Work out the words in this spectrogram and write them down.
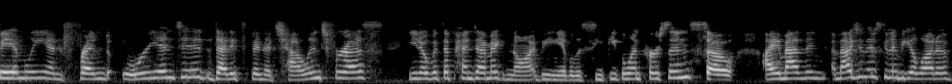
family and friend oriented that it's been a challenge for us you know, with the pandemic, not being able to see people in person. So I imagine imagine there's going to be a lot of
